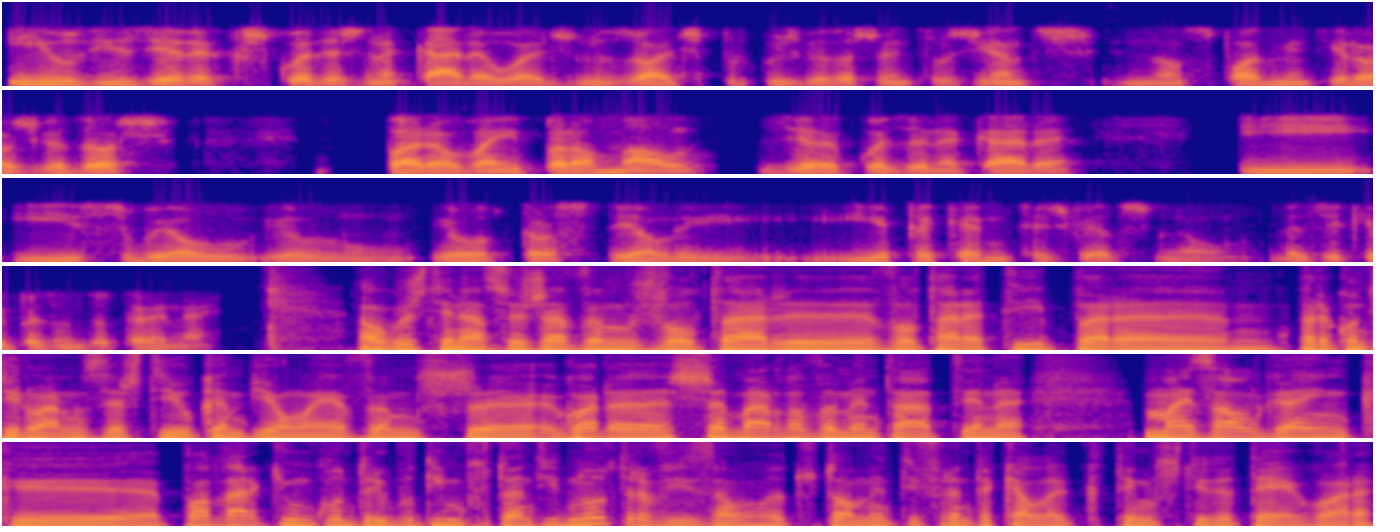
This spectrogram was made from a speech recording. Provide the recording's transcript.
e o dizer as coisas na cara, olhos nos olhos, porque os jogadores são inteligentes, não se pode mentir aos jogadores, para o bem e para o mal, dizer a coisa na cara e, e, isso eu, eu, eu trouxe dele e, e apliquei muitas vezes no, nas equipas onde eu treinei. Augusto Inácio, já vamos voltar, eh, voltar a ti para, para continuarmos este O Campeão é. Vamos eh, agora chamar novamente à Atena mais alguém que pode dar aqui um contributo importante e noutra visão, totalmente diferente daquela que temos tido até agora.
